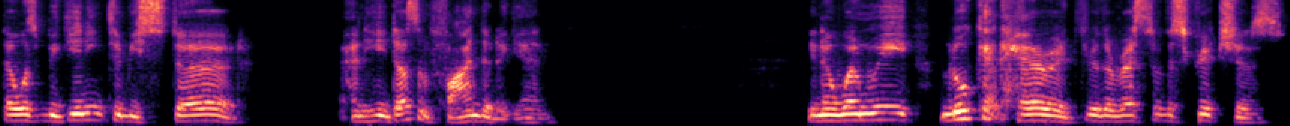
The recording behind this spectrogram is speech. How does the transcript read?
that was beginning to be stirred, and he doesn't find it again. You know, when we look at Herod through the rest of the scriptures,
